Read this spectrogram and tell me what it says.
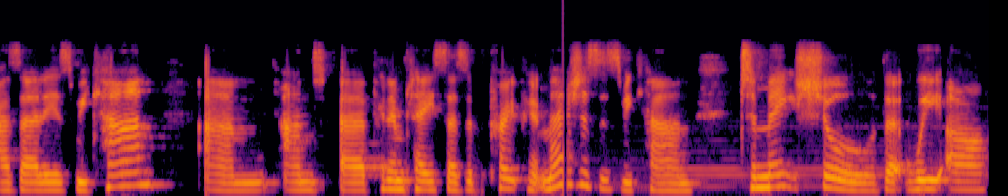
as early as we can um, and uh, put in place as appropriate measures as we can to make sure that we are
